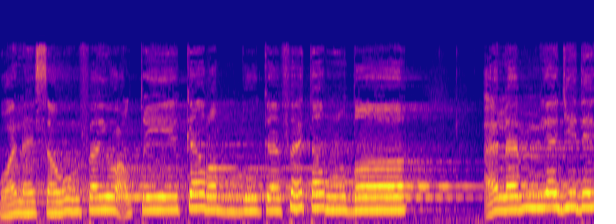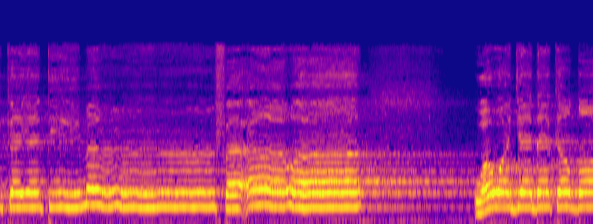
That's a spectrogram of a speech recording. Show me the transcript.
ولسوف يعطيك ربك فترضى. ألم يجدك يتيما فآوى. ووجدك ضالا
